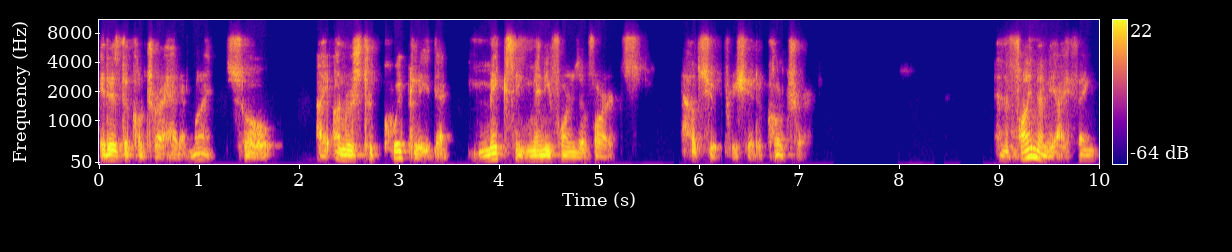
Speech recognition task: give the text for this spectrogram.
it is the culture I had in mind. So I understood quickly that mixing many forms of arts helps you appreciate a culture. And finally, I think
